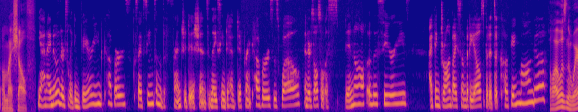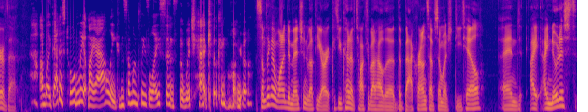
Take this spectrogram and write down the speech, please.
on my shelf. Yeah, and I know there's like variant covers because I've seen some of the French editions and they seem to have different covers as well. And there's also a spin off of the series, I think drawn by somebody else, but it's a cooking manga. Oh, I wasn't aware of that. I'm like, that is totally up my alley. Can someone please license the Witch Hat cooking manga? Something I wanted to mention about the art, because you kind of talked about how the, the backgrounds have so much detail. And I, I noticed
